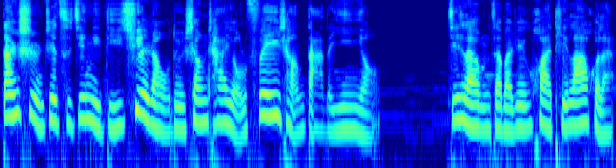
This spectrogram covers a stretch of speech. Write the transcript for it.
但是这次经历的确让我对商差有了非常大的阴影。接下来我们再把这个话题拉回来，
